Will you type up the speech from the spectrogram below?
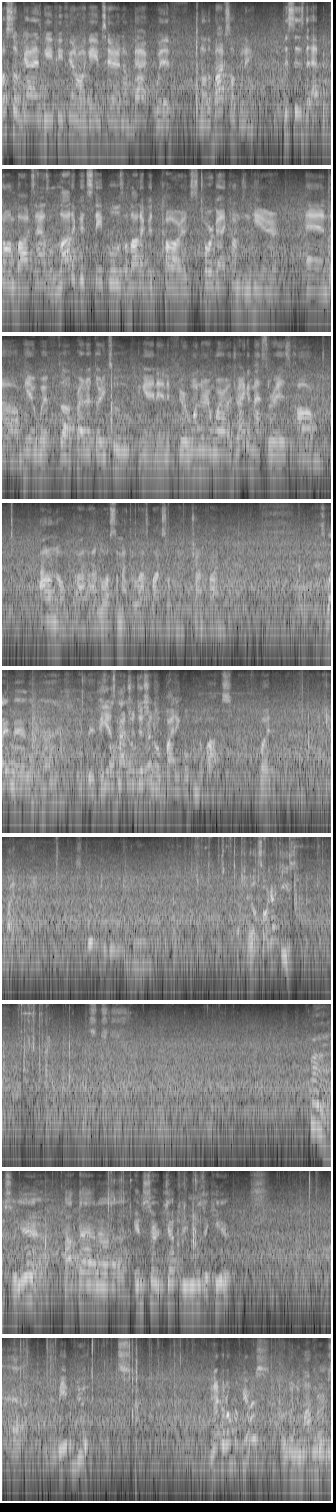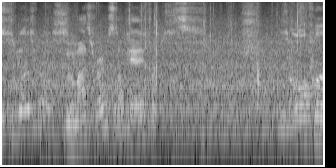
What's up guys, Game Funeral Games here and I'm back with another box opening. This is the Epic Dawn box. It has a lot of good staples, a lot of good cards. Tour guide comes in here and I'm here with uh, Predator 32 again and if you're wondering where a Dragon Master is, um, I don't know. I, I, lost him at the last box opening trying to find him. This white man, huh? Yes, my traditional biting open the box, but I can't bite it again. So I got keys. So yeah, about that uh, insert Jeopardy music here. Yeah, you'll be able to do it. You're not gonna open up yours? Are we gonna do mine first? Do yours first. Do mine first? Okay. First. This is all for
